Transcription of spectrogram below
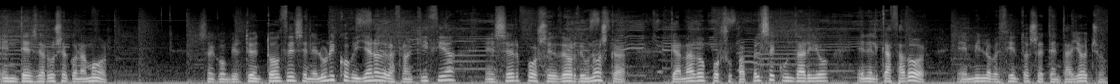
en Desde Rusia con Amor. Se convirtió entonces en el único villano de la franquicia en ser poseedor de un Oscar, ganado por su papel secundario en El Cazador en 1978.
